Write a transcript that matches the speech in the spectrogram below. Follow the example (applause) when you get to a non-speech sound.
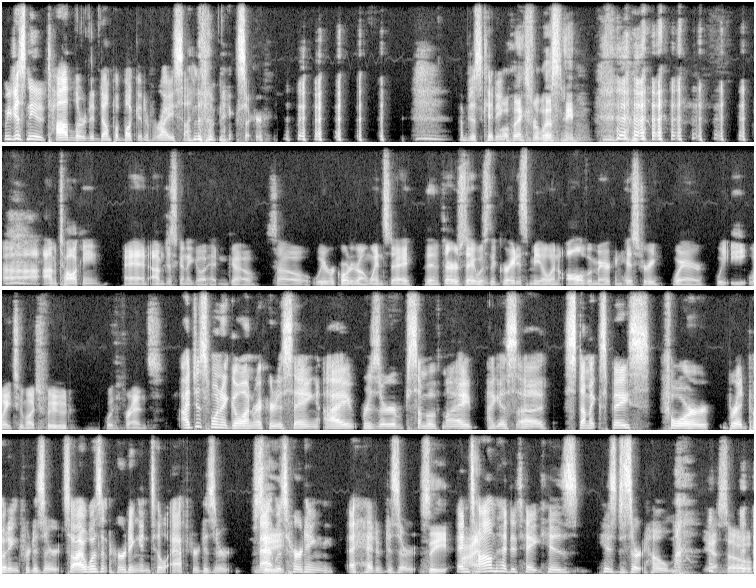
we just need a toddler to dump a bucket of rice onto the mixer. I'm just kidding. Well, thanks for listening. Uh, I'm talking, and I'm just going to go ahead and go. So we recorded on Wednesday. Then Thursday was the greatest meal in all of American history, where we eat way too much food with friends. I just want to go on record as saying I reserved some of my, I guess, uh, stomach space for bread pudding for dessert. So I wasn't hurting until after dessert. Matt was hurting ahead of dessert. See, And I- Tom had to take his his dessert home. yeah. So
